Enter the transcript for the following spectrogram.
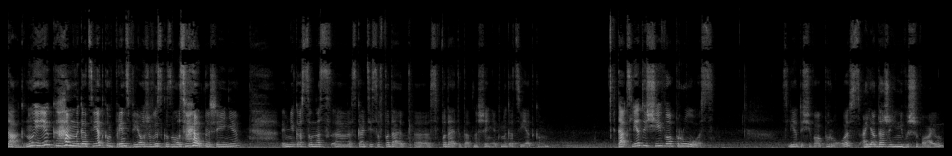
Так, ну и к многоцветкам, в принципе, я уже высказала свое отношение. Мне кажется, у нас э, с Катей совпадает, э, совпадает это отношение к многоцветкам. Так, следующий вопрос. Следующий вопрос. А я даже и не вышиваю.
